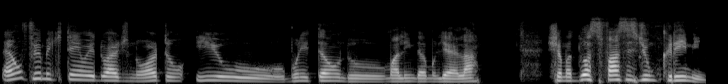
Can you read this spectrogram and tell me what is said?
É um filme que tem o Edward Norton e o bonitão do Uma Linda Mulher lá. Chama Duas Faces de um Crime.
